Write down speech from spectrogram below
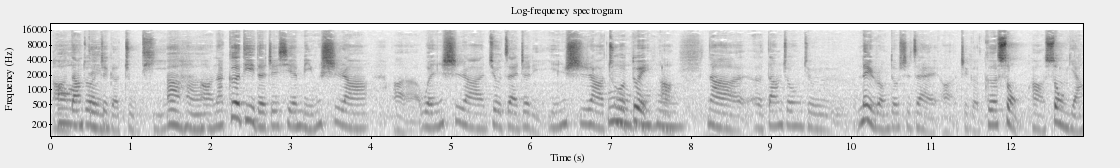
啊，当做这个主题、哦、啊，那各地的这些名士啊、啊文士啊，就在这里吟诗啊、作对、嗯、啊。那呃，当中就内容都是在啊，这个歌颂啊，颂扬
